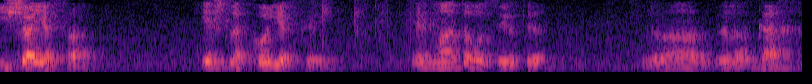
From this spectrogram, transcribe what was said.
אישה יפה, יש לה קול יפה, כן, מה אתה רוצה יותר? לא, זה לא ככה.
